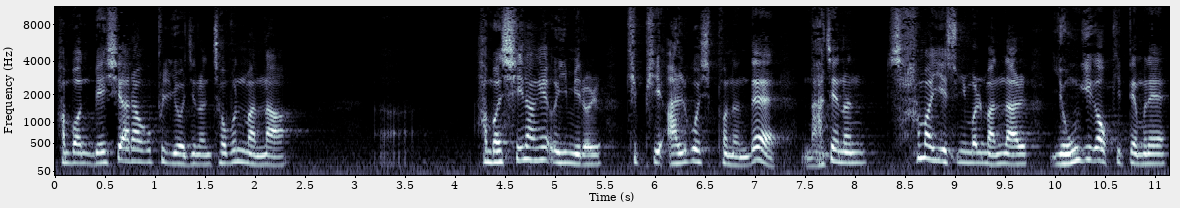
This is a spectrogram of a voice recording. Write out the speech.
한번 메시아라고 불리워지는 저분 만나 어, 한번 신앙의 의미를 깊이 알고 싶었는데 낮에는 차마 예수님을 만날 용기가 없기 때문에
